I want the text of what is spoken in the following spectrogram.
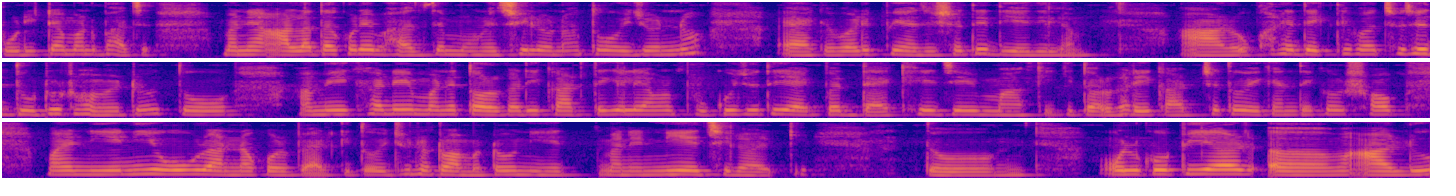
বড়িটা আমার ভাজা মানে আলাদা করে ভাজতে মনে ছিল না, তো ওই জন্য একেবারে পেঁয়াজের সাথে দিয়ে দিলাম। আর ওখানে দেখতে পাচ্ছ যে দুটো টমেটো। তো আমি এখানে মানে তরকারি কাটতে গেলে আমার পুকু যদি একবার দেখে যে মা কী কী তরকারি কাটছে, তো এখান থেকেও সব মানে নিয়ে নিয়ে ও রান্না করবে আর কি। তো ওই জন্য টমেটোও নিয়ে মানে নিয়েছিল আর কি। তো ওলকপি আর আলু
